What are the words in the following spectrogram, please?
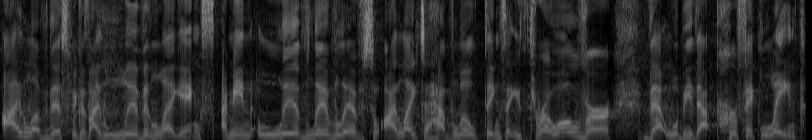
I love this because I live in leggings. I mean, live, live, live. So I like to have little things that you throw over that will be that perfect length.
